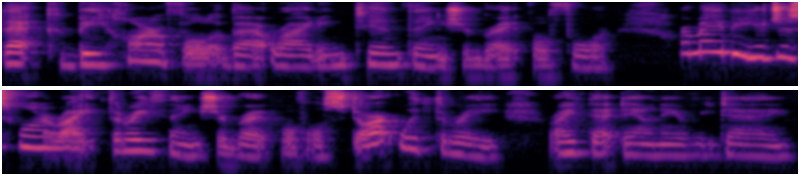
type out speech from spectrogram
that could be harmful about writing 10 things you're grateful for. Or maybe you just want to write three things you're grateful for. Start with three, write that down every day.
